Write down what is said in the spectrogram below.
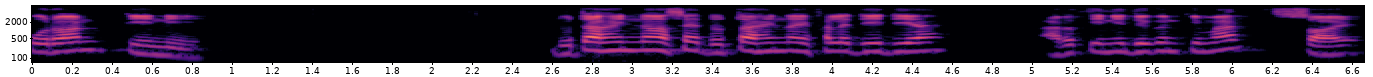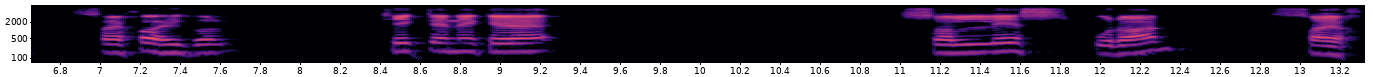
পূৰণ তিনি। দুটা শূন্য আছে দুটা শূন্য ইফালে দি দিয়া। আৰু তিনি দুগুণ কিমান? ছয়। ছয়শ হৈ গ'ল। ঠিক তেনেকে চল্লিছ পূৰণ ছয়শ।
